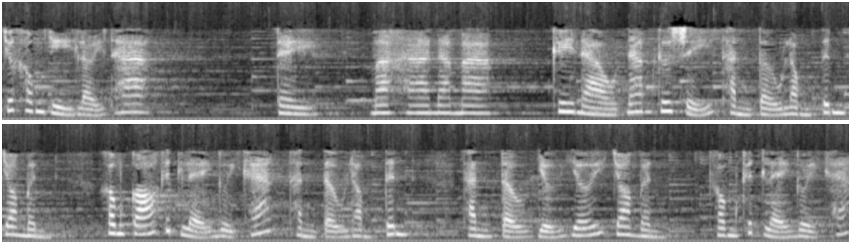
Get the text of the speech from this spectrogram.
chứ không vì lợi tha. Đây, Mahanama, khi nào nam cư sĩ thành tựu lòng tin cho mình, không có khích lệ người khác thành tựu lòng tin, thành tựu giữ giới cho mình, không khích lệ người khác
